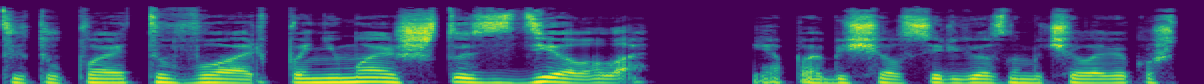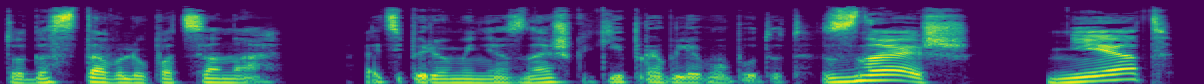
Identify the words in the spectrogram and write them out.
«Ты тупая тварь, понимаешь, что сделала?» Я пообещал серьезному человеку, что доставлю пацана. А теперь у меня знаешь, какие проблемы будут? Знаешь? Нет?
